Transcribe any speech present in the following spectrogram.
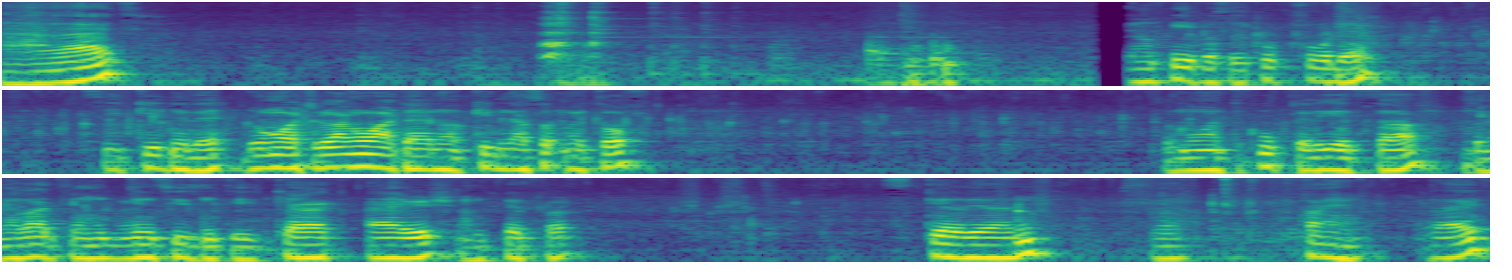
All people see cook food there. See kidney there. Don't watch long water, you know. Kidney is something tough. So I want to cook till it gets soft. So I got some green seasoning carrot, Irish and pepper. Scallion. So fine. Right?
